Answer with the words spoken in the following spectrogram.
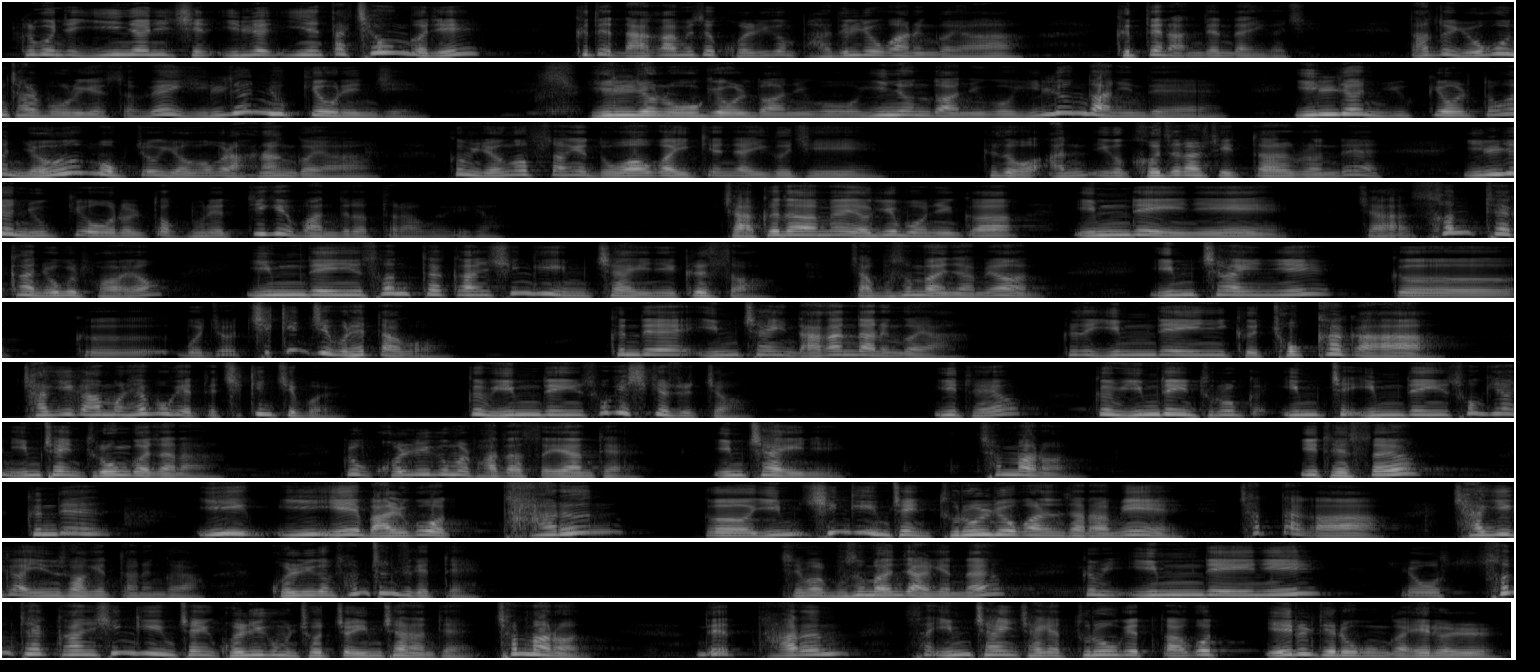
그리고 이제 2년이 지 1년 2년 딱 채운 거지. 그때 나가면서 권리금 받으려고 하는 거야. 그때는 안 된다 이거지. 나도 요건 잘 모르겠어. 왜 1년 6개월인지. 1년 5개월도 아니고 2년도 아니고 1년도 아닌데 1년 6개월 동안 영업 목적 영업을 안 한 거야. 그럼 영업상의 노하우가 있겠냐 이거지. 그래서 안, 이거 거절할 수 있다 그러는데 1년 6개월을 또 눈에 띄게 만들었더라고요, 이거. 자, 그 다음에 여기 보니까 임대인이 자, 선택한 요걸 봐요. 임대인이 선택한 신규 임차인이 그랬어. 자, 무슨 말이냐면 임차인이 그, 그, 뭐죠? 치킨집을 했다고. 근데 임차인 나간다는 거야. 그래서 임대인이 그 조카가 자기가 한번 해보겠대, 치킨집을. 그럼 임대인 소개시켜줬죠. 이게 돼요? 그럼 임대인 들어올 거, 임차, 임대인 소개한 임차인 들어온 거잖아. 그리고 권리금을 받았어, 얘한테. 임차인이. 천만 원. 이 됐어요? 근데 이, 이, 얘 말고 다른, 그, 임, 신규 임차인 들어오려고 하는 사람이 찾다가 자기가 인수하겠다는 거야. 권리금 3천 주겠대. 제 말 무슨 말인지 알겠나요? 그럼 임대인이 요 선택한 신규 임차인 권리금을 줬죠, 임차인한테. 천만 원. 근데 다른 임차인 자기가 들어오겠다고 얘를 데려온 온 거야, 얘를.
